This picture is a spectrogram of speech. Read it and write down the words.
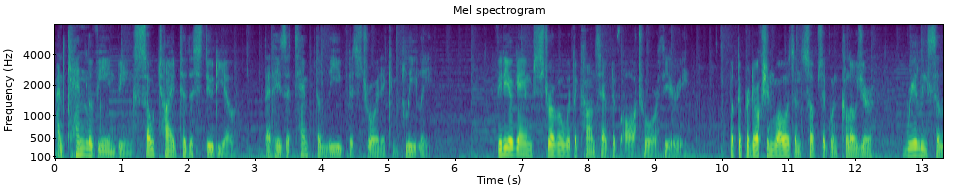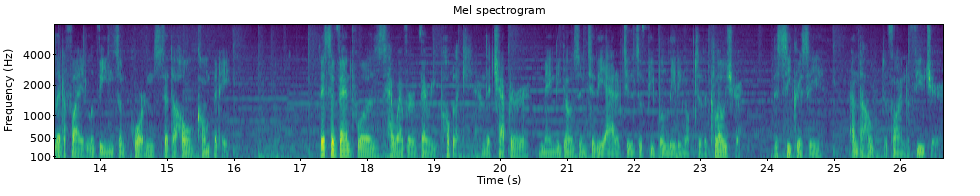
and Ken Levine being so tied to the studio that his attempt to leave destroyed it completely. Video games struggle with the concept of auteur theory, but the production woes and subsequent closure really solidified Levine's importance to the whole company. This event was, however, very public, and the chapter mainly goes into the attitudes of people leading up to the closure, the secrecy, and the hope to find a future.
